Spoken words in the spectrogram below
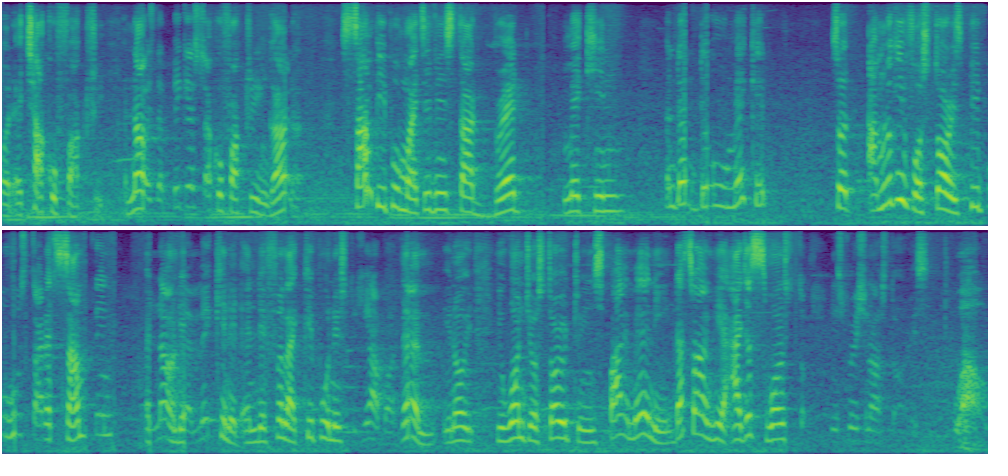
what a charcoal factory. And now it's the biggest charcoal factory in Ghana. Some people might even start bread making, and then they will make it. So I'm looking for stories, people who started something and now they are making it and they feel like people need to hear about them. You know, you want your story to inspire many. That's why I'm here. I just want inspirational stories. Wow.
